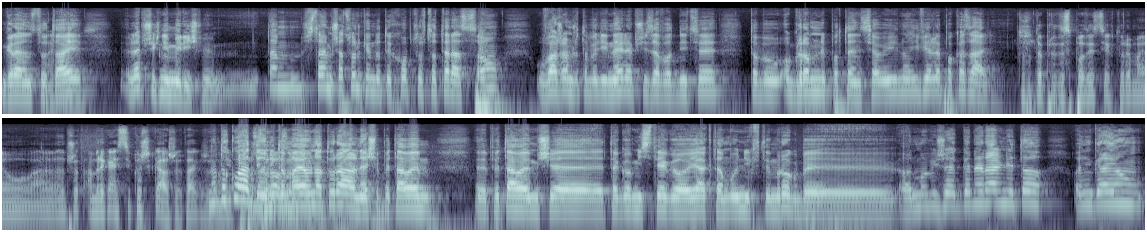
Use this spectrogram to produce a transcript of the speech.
grając tak tutaj. Tak Lepszych nie mieliśmy. Tam z całym szacunkiem do tych chłopców, co teraz są, uważam, że to byli najlepsi zawodnicy, to był ogromny potencjał i, no, i wiele pokazali. To są te predyspozycje, które mają na przykład amerykańscy koszykarze, tak? Że no oni dokładnie, oni to mają naturalne. Ja się no. pytałem, e, pytałem się tego Mistiego, jak tam u nich w tym rugby. E, on mówi, że generalnie to oni grają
